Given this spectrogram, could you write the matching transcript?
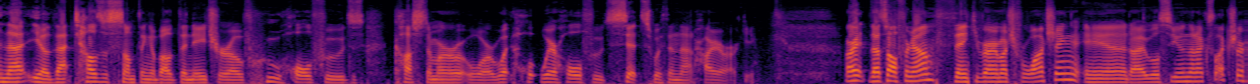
And that you know that tells us something about the nature of who Whole Foods customer or what where Whole Foods sits within that hierarchy. All right, that's all for now. Thank you very much for watching, and I will see you in the next lecture.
